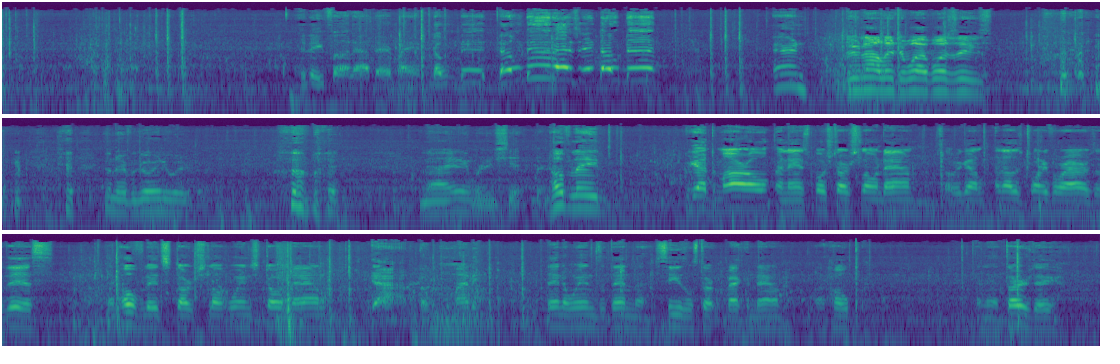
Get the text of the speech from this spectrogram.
It ain't fun out there, man. Don't do it. Don't do it. I said don't do it. Aaron, do not let your wife watch these. You'll never go anywhere. but, nah, it ain't worth shit. But hopefully, we got tomorrow, and then it's supposed to start slowing down. So we got another 24 hours of this, and hopefully it starts slow, winds slowing down. God almighty. Then the winds, then the seas will start backing down. I hope. And then Thursday,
